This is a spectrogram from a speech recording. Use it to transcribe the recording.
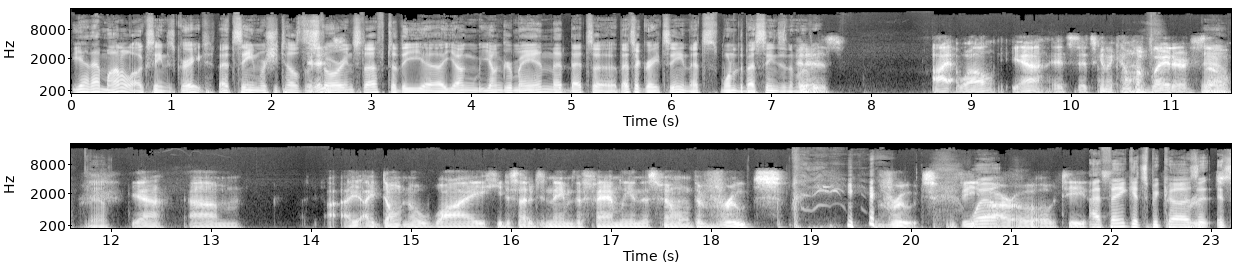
Yeah, that monologue scene is great. That scene where she tells the It story is. and stuff to the uh, young younger man. That that's a that's a great scene. That's one of the best scenes in the movie. is. I well, yeah. It's it's going to come up later. So Yeah, yeah. yeah. Um, I I don't know why he decided to name the family in this film the Vroots. Vroot. V R O O T. I think it's because it, it's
